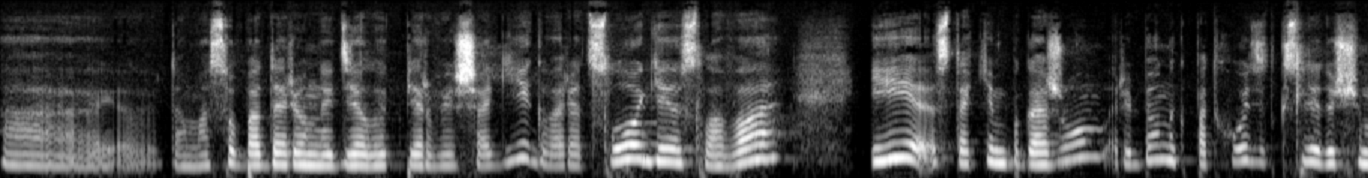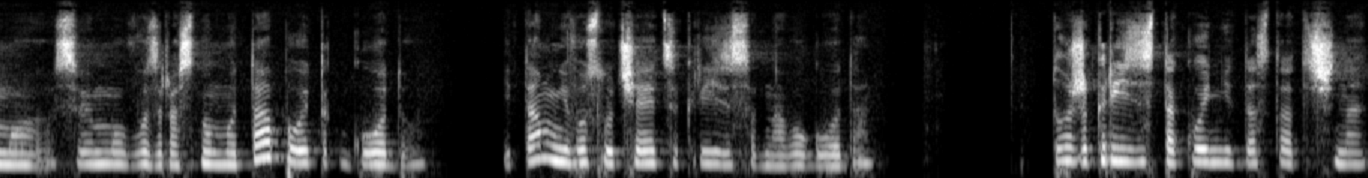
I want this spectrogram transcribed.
А, там особо одаренные делают первые шаги, говорят слоги, слова. И с таким багажом ребенок подходит к следующему своему возрастному этапу, это к году. И там у него случается кризис одного года. Тоже кризис такой недостаточно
